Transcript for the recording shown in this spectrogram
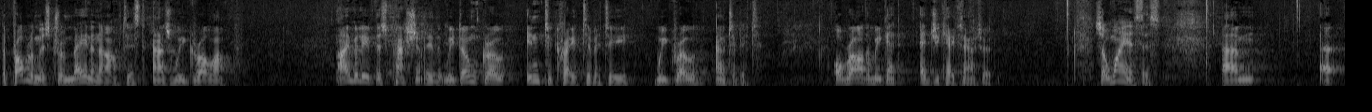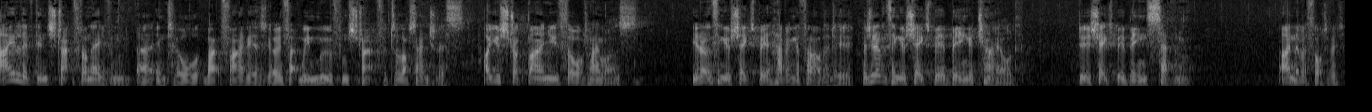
The problem is to remain an artist as we grow up. I believe this passionately that we don't grow into creativity, we grow out of it. Or rather, we get educated out of it. So, why is this? Um, uh, I lived in Stratford on Avon uh, until about five years ago. In fact, we moved from Stratford to Los Angeles. Are you struck by a new thought? I was. You don't think of Shakespeare having a father, do you? Because you don't think of Shakespeare being a child, do you? Shakespeare being seven. I never thought of it.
